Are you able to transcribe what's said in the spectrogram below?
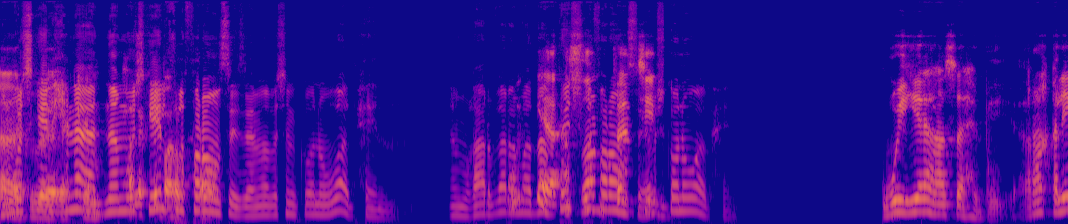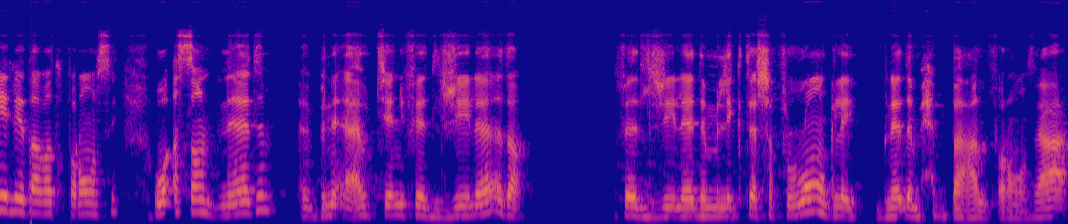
المشكل حنا كم عندنا مشكل في الفرنسي زعما باش نكونوا واضحين. المغاربة راه ما ضابطينش الفرنسي باش نكونوا واضحين. وياها صاحبي راه قليل اللي ضابط français واصلا بنادم بن... عاوتاني في هذا الجيل هذا في هذا الجيل هذا ملي اكتشف l'anglais بنادم حبها على oui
